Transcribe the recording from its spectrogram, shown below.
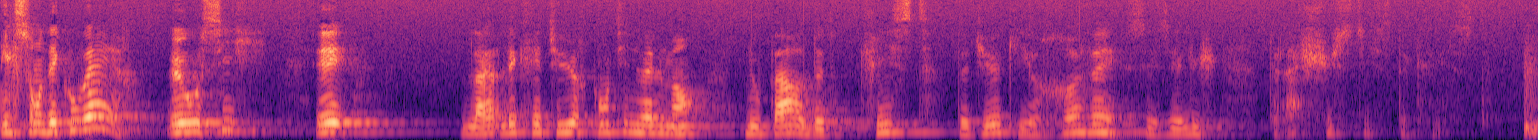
ils sont découverts, eux aussi. Et l'Écriture continuellement nous parle de Christ, de Dieu qui revêt ses élus de la justice de Christ.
